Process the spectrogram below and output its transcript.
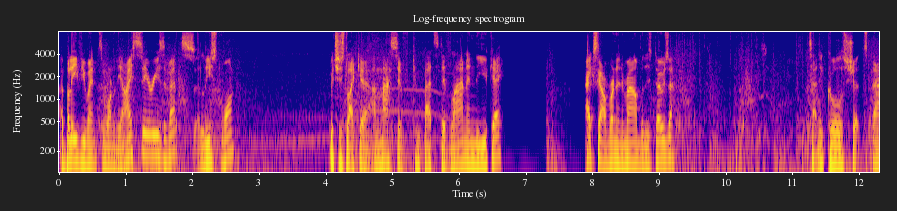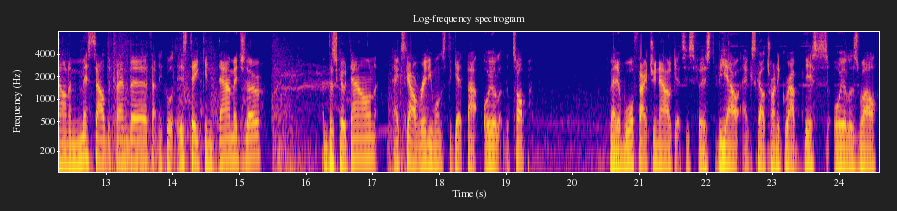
I believe he went to one of the Ice Series events, at least one. Which is like a, a massive competitive LAN in the UK. Excal running around with his dozer. Technical shuts down a missile defender. Technical is taking damage though. And does go down. Excal really wants to get that oil at the top. Made a war factory now. Gets his first V out. Excal trying to grab this oil as well.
